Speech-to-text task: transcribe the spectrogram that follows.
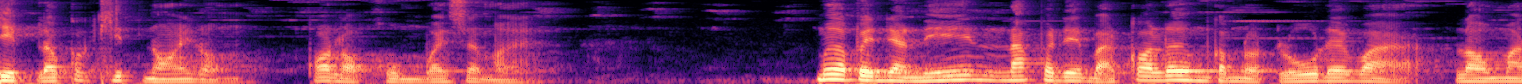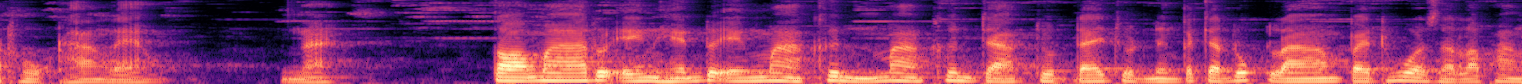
จิตเราก็คิดน้อยลง เพราะเราคุมไว้เสมอ เมื่อเป็นอย่างนี้นักปฏิบัติก็เริ่มกำหนดรู้ได้ว่าเรามาถูกทางแล้วนะต่อมาตัวเองเห็นตัวเองมากขึ้นมากขึ้นจากจุดใดจุดหนึ่งก็จะลุกลามไปทั่วสารพัง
